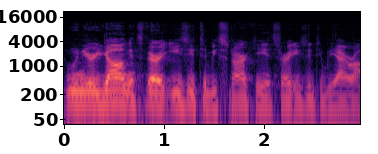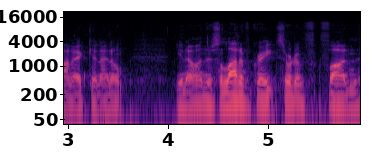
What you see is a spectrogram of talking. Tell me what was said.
when you're young, it's very easy to be snarky, it's very easy to be ironic, and I don't, you know, and there's a lot of great sort of fun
